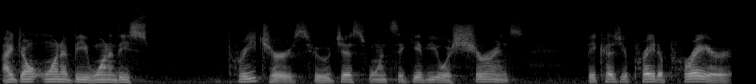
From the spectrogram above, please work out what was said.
I don't want to be one of these preachers who just wants to give you assurance because you prayed a prayer.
